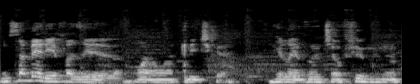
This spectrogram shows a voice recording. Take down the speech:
não saberia fazer uma, uma crítica relevante ao filme, não.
